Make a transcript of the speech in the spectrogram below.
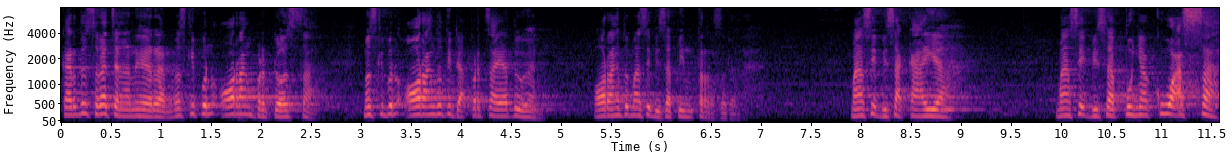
Karena itu saudara jangan heran, meskipun orang berdosa, meskipun orang itu tidak percaya Tuhan, orang itu masih bisa pinter saudara. Masih bisa kaya, masih bisa punya kuasa,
